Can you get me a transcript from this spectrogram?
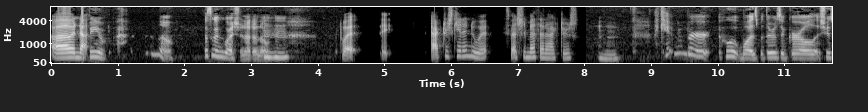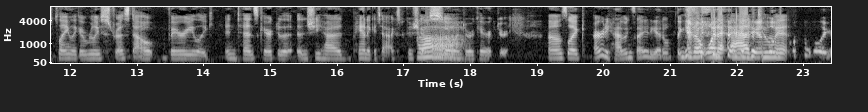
Uh, no. being a- I don't know. That's a good question. I don't know. hmm But they, actors get into it, especially method actors. Mhm. I can't remember who it was, but there was a girl that she was playing like a really stressed out, very like intense character, that, and she had panic attacks because she got so Ah. into her character. And I was like, I already have anxiety. I don't think I don't wanna add to it. like.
